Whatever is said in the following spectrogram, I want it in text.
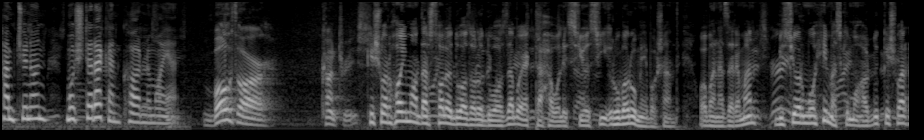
همچنان مشترکاً کار نمایند. کشورهای ما در سال 2012 با یک تحول سیاسی روبرو می باشند و به نظر من بسیار مهم است که ما هر دو کشور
